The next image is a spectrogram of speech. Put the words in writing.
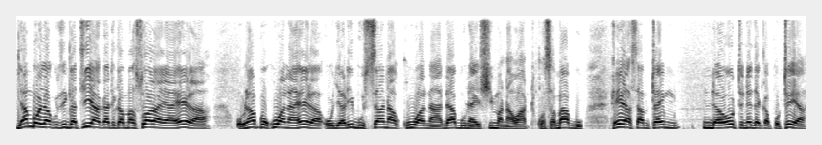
Jambo la kuzingatia katika masuala ya hela, unapokuwa na hela ujaribu sana kuwa na adabu na heshima na watu, kwa sababu hela sometime muda wote inaweza ikapotea,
